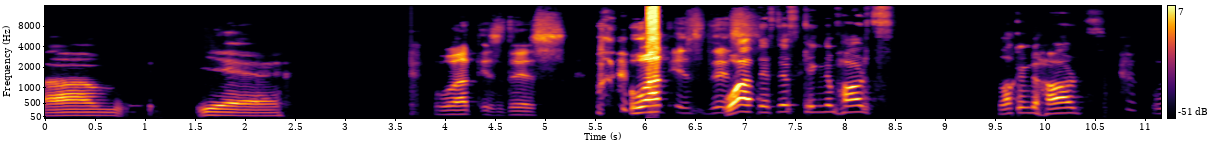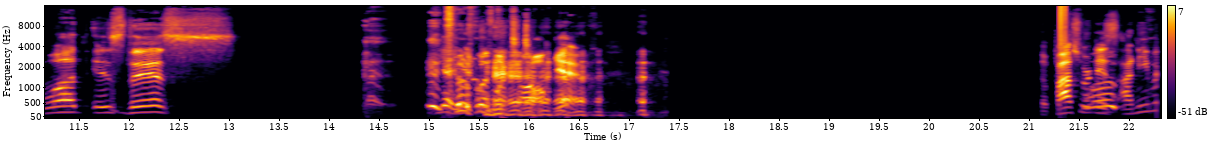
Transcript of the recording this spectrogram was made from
Um. Yeah. What is this? what is this? What is this Kingdom Hearts? Locking the hearts. What is this? Yeah, you want to talk, yeah. The password is anime?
